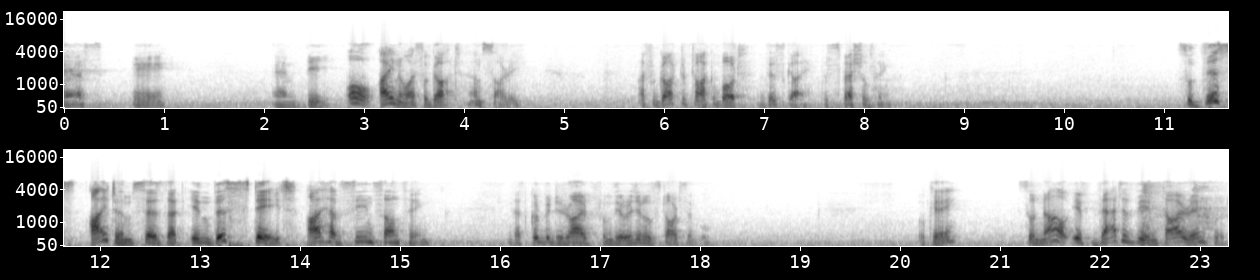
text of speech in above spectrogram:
S, A, and B. Oh, I know, I forgot. I'm sorry. I forgot to talk about this guy, the special thing. So this item says that in this state, I have seen something that could be derived from the original start symbol. Okay? So now, if that is the entire input,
